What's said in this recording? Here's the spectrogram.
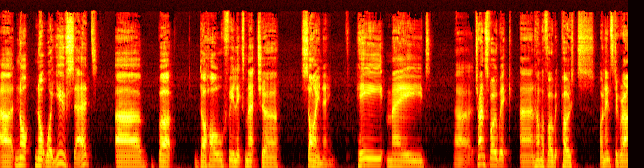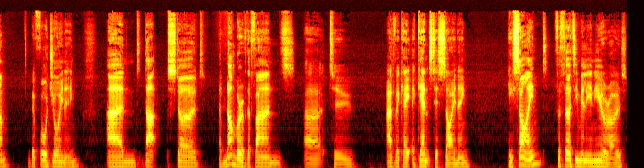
Uh, not not what you've said, uh, but the whole Felix Nmecha signing he made uh, transphobic and homophobic posts on Instagram before joining, and that stirred a number of the fans uh, to advocate against his signing. He signed for 30 million euros,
